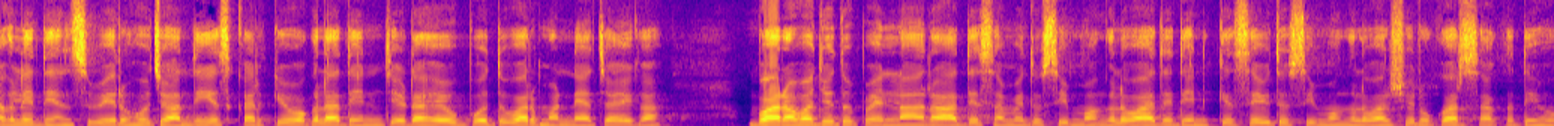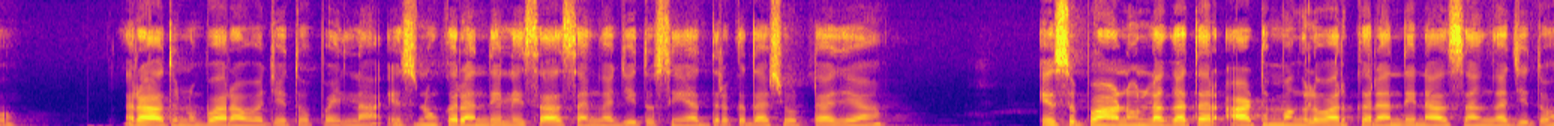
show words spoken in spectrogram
ਅਗਲੇ ਦਿਨ ਸਵੇਰ ਹੋ ਜਾਂਦੀ ਹੈ, ਇਸ ਕਰਕੇ ਉਹ ਅਗਲਾ ਦਿਨ ਜਿਹੜਾ ਹੈ ਉਹ ਬੁੱਧਵਾਰ ਮੰਨਿਆ ਜਾਏਗਾ। 12 ਵਜੇ ਤੋਂ ਪਹਿਲਾਂ ਰਾਤ ਦੇ ਸਮੇਂ ਤੁਸੀਂ ਮੰਗਲਵਾਰ ਦੇ ਦਿਨ ਕਿਸੇ ਵੀ ਤੁਸੀਂ ਮੰਗਲਵਾਰ ਸ਼ੁਰੂ ਕਰ ਸਕਦੇ ਹੋ। ਰਾਤ ਨੂੰ 12 ਵਜੇ ਤੋਂ ਪਹਿਲਾਂ ਇਸ ਨੂੰ ਕਰਨ ਦੇ ਲਈ ਸਾਧ ਸੰਗਤ ਜੀ, ਤੁਸੀਂ ਅਦਰਕ ਦਾ ਛੋਟਾ ਜਿਹਾ ਇਸ ਉਪਾਅ ਨੂੰ ਲਗਾਤਾਰ 8 ਮੰਗਲਵਾਰ ਕਰਨ ਦੇ ਨਾਲ ਸੰਗਤ ਜੀ ਤੋਂ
